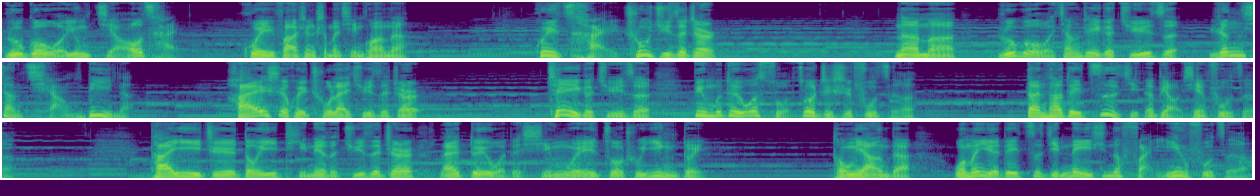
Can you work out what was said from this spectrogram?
如果我用脚踩，会发生什么情况呢？会踩出橘子汁儿。那么，如果我将这个橘子扔向墙壁呢？还是会出来橘子汁儿。这个橘子并不对我所做之事负责，但它对自己的表现负责。他一直都以体内的橘子汁儿来对我的行为做出应对。同样的，我们也对自己内心的反应负责，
